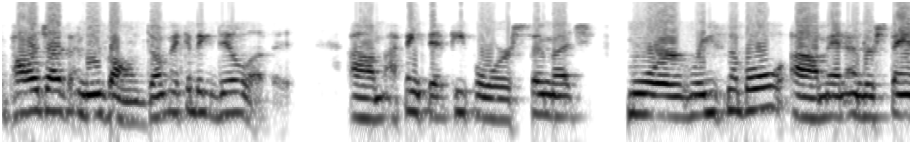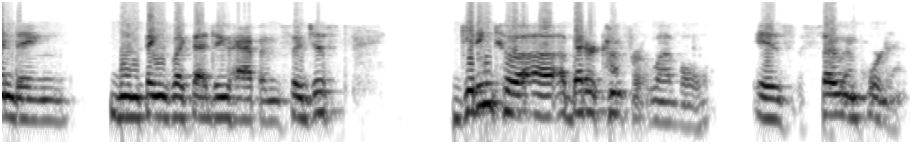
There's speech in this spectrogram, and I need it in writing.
apologize and move on, don't make a big deal of it. Um, I think that people are so much more reasonable um, and understanding when things like that do happen. So just getting to a, a better comfort level is so important.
